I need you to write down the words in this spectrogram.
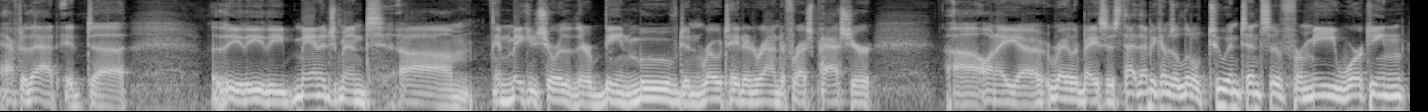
After that, it uh, the the the management um, and making sure that they're being moved and rotated around to fresh pasture. Uh, on a uh, regular basis, that that becomes a little too intensive for me working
